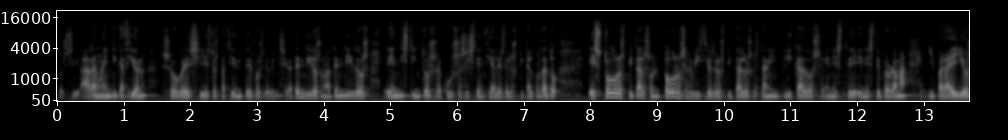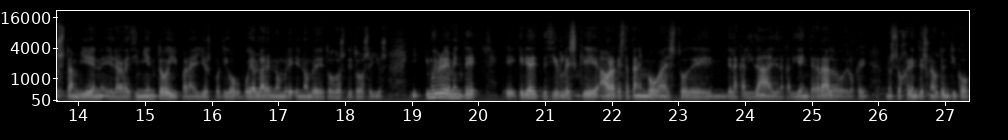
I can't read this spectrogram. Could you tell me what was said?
pues, hagan una indicación sobre si estos pacientes pues, deben ser atendidos o no atendidos en distintos recursos asistenciales del hospital. Por tanto, es todo el hospital, son todos los servicios del hospital los que están implicados en este, en este programa y para ellos también el agradecimiento y para ellos, pues digo, voy a hablar en nombre, en nombre de, todos, de todos ellos. Y, muy brevemente, eh, quería decirles que ahora que está tan en boga esto de, de, la calidad y de la calidad integral, algo de lo que nuestro gerente es un auténtico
